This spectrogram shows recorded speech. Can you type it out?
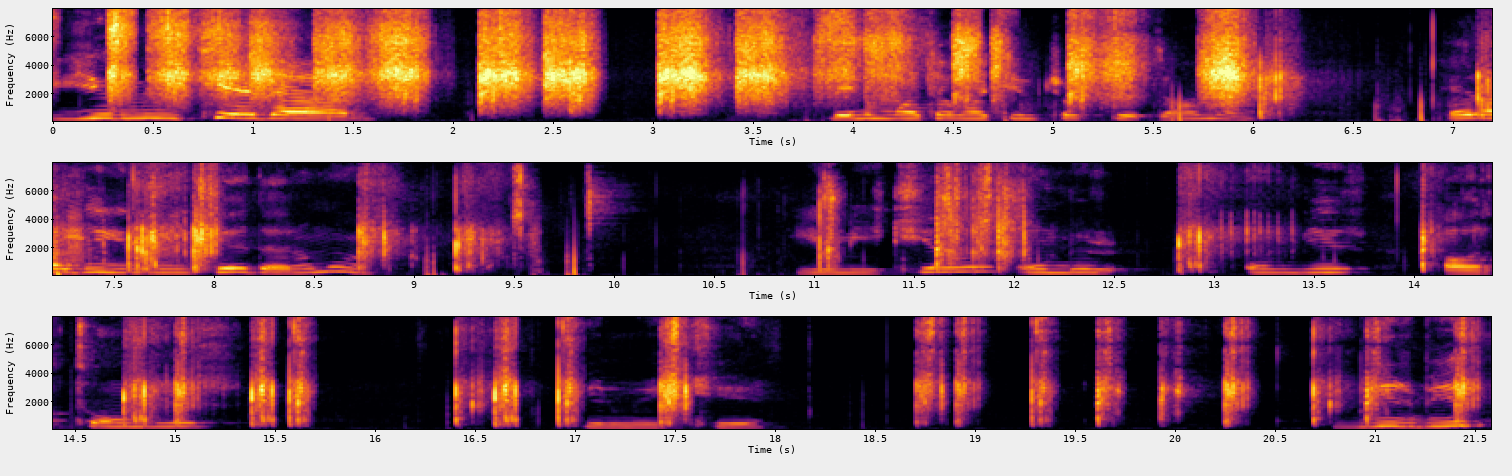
22 eder. Benim matematiğim çok kötü ama herhalde 22 eder ama 22 ya 11 11 artı 11 22 1 1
